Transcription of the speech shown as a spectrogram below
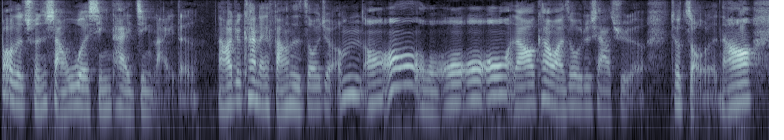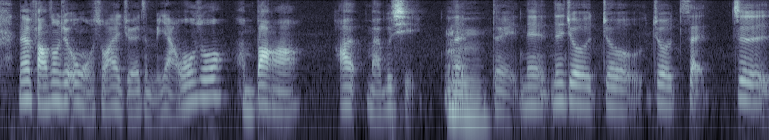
抱着纯赏物的心态进来的，然后就看了个房子之后就嗯哦哦哦哦哦哦，然后看完之后我就下去了，就走了。然后那房东就问我说：“哎、啊，你觉得怎么样？”我说：“很棒啊，啊，买不起。那”那、嗯、对，那那就就就在这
